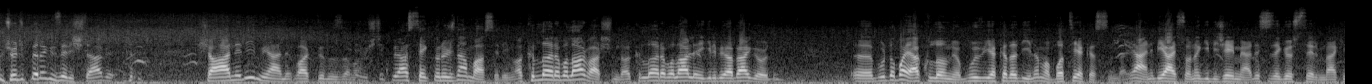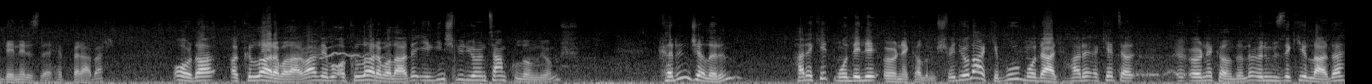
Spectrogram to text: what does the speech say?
bu çocuklara güzel işte abi. Şahane değil mi yani baktığınız zaman? Demiştik biraz teknolojiden bahsedeyim. Akıllı arabalar var şimdi. Akıllı arabalarla ilgili bir haber gördüm. Ee, burada bayağı kullanılıyor. Bu yakada değil ama batı yakasında. Yani bir ay sonra gideceğim yerde size gösteririm. Belki deneriz de hep beraber. Orada akıllı arabalar var ve bu akıllı arabalarda ilginç bir yöntem kullanılıyormuş. Karıncaların hareket modeli örnek alınmış ve diyorlar ki bu model hareket örnek alındığında önümüzdeki yıllarda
